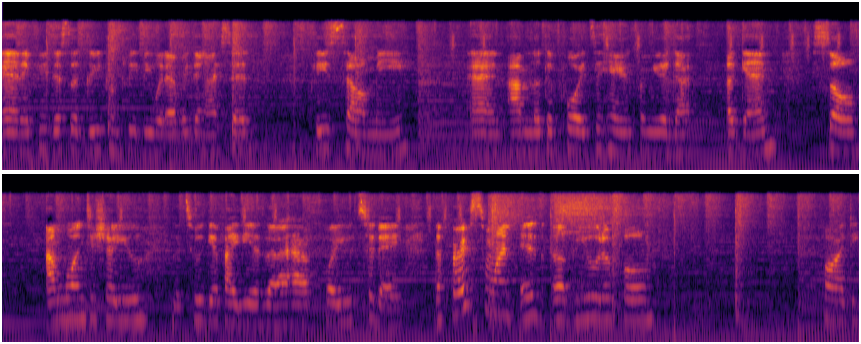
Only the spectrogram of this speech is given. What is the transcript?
And if you disagree completely with everything I said please tell me. And I'm looking forward to hearing from you again. So I'm going to show you the two gift ideas that I have for you today. The first one is a beautiful party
